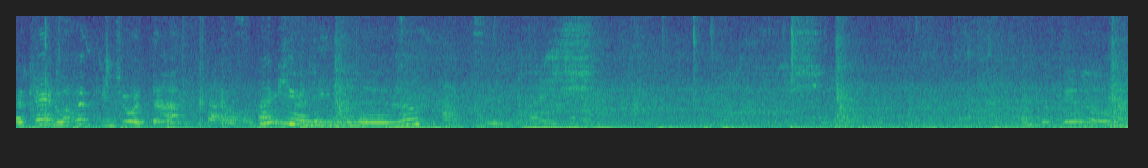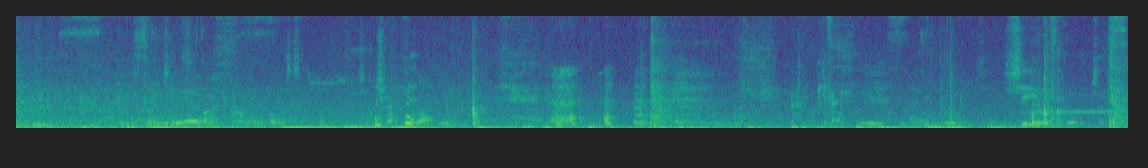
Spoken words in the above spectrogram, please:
Okay, well I hope you enjoyed that. That was Thank you, amazing. Alina. Absolutely amazing. Okay. She is so gorgeous. She is gorgeous.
